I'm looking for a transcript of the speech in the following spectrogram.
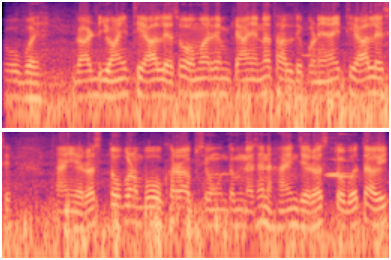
તો ભાઈ, ગાડીઓ અહીંથી હાલે છો. અમારે એમ કે અહીંયા નથી હાલતી, પણ અહીંથી હાલે છે. અહીંયા રસ્તો પણ બહુ ખરાબ છે. હું તમને છે ને હાંજે રસ્તો બતાવી,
